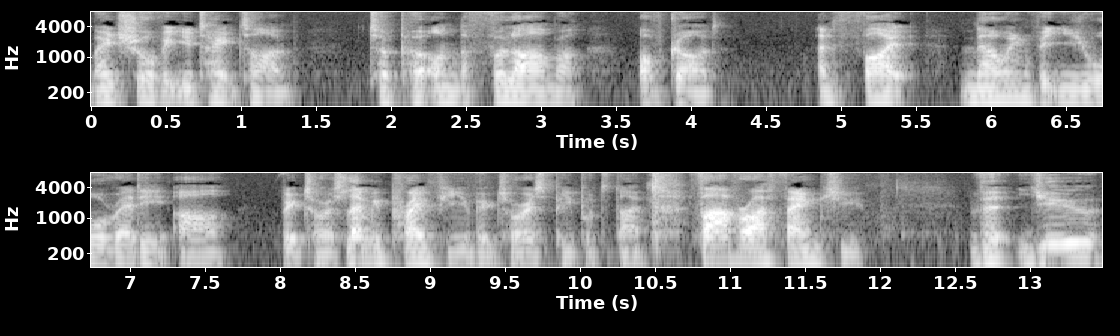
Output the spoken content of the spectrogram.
make sure that you take time to put on the full armor of God and fight knowing that you already are victorious. Let me pray for you victorious people tonight. Father, I thank you that you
